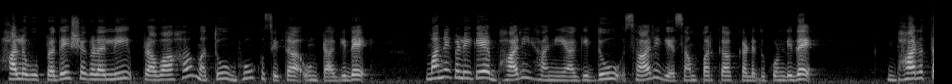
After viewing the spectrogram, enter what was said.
ಹಲವು ಪ್ರದೇಶಗಳಲ್ಲಿ ಪ್ರವಾಹ ಮತ್ತು ಭೂಕುಸಿತ ಉಂಟಾಗಿದೆ. ಮನೆಗಳಿಗೆ ಭಾರೀ ಹಾನಿಯಾಗಿದ್ದು, ಸಾರಿಗೆ ಸಂಪರ್ಕ ಕಡಿದುಕೊಂಡಿದೆ ಭಾರತ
